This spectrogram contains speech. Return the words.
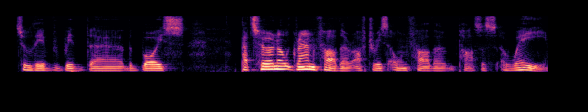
to live with uh, the boy's paternal grandfather after his own father passes away.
